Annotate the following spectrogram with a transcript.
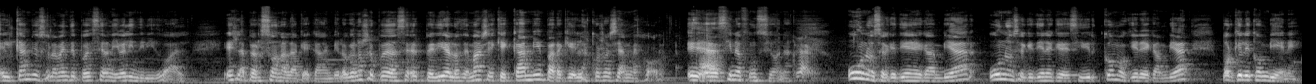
el cambio solamente puede ser a nivel individual. Es la persona la que cambia. Lo que no se puede hacer pedir a los demás es que cambien para que las cosas sean mejor. Eh, así no funciona. Uno es el que tiene que cambiar, uno es el que tiene que decidir cómo quiere cambiar, porque le conviene.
